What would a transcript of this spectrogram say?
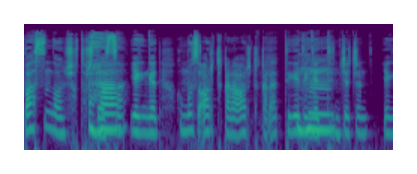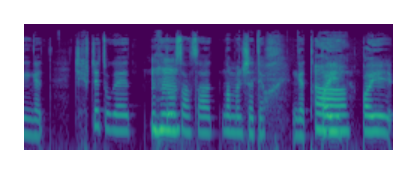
баасан унших туртай байсан. Яг ингээд хүмүүс орж гараа орж гараа тэгээд ингээд тэнцээ чинь яг ингээд чихвчээ зүгээд дуу сонсоод ном уншаад явах ингээд гоё гоё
